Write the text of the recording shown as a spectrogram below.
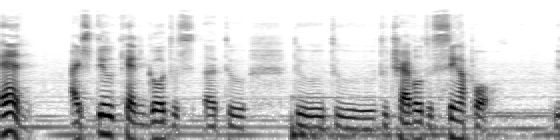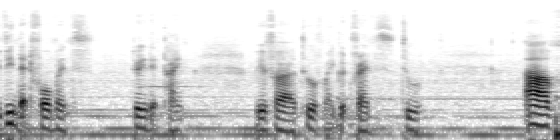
and I still can go to uh, to to to to travel to Singapore within that four months during that time with uh, two of my good friends too. Um,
